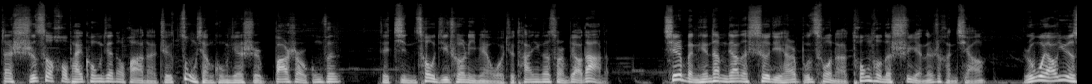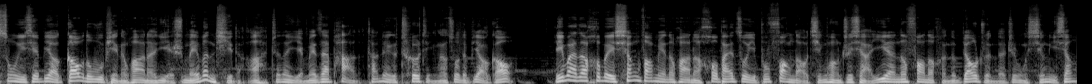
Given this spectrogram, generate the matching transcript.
但实测后排空间的话呢，这个纵向空间是八十二公分。这紧凑级车里面，我觉得它应该算是比较大的。其实本田他们家的设计还是不错的，通透的视野呢是很强。如果要运送一些比较高的物品的话呢，也是没问题的啊，真的也没在怕的。它那个车顶呢做的比较高。另外，在后备箱方面的话呢，后排座椅不放倒情况之下，依然能放到很多标准的这种行李箱。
